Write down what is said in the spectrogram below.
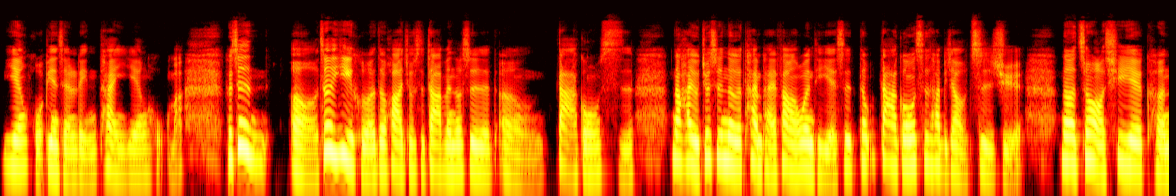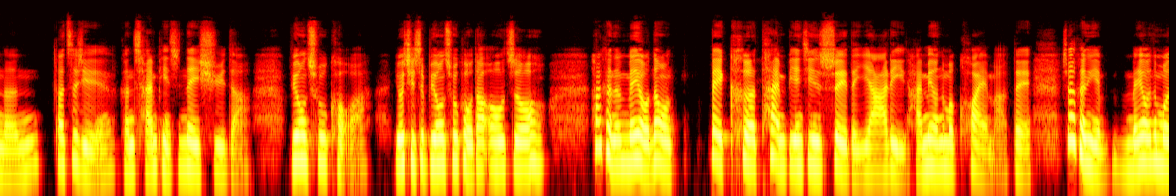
烟火变成零碳烟火嘛。可是。呃，这个议和的话，就是大部分都是嗯大公司。那还有就是那个碳排放的问题，也是大公司它比较有自觉。那中小企业可能它自己可能产品是内需的，不用出口啊，尤其是不用出口到欧洲，它可能没有那种被克碳边境税的压力，还没有那么快嘛。对，所以可能也没有那么。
